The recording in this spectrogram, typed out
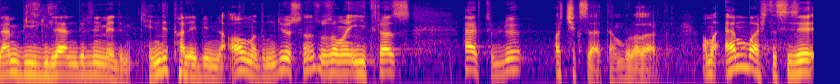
Ben bilgilendirilmedim, kendi talebimle almadım diyorsanız o zaman itiraz her türlü açık zaten buralarda. Ama en başta size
